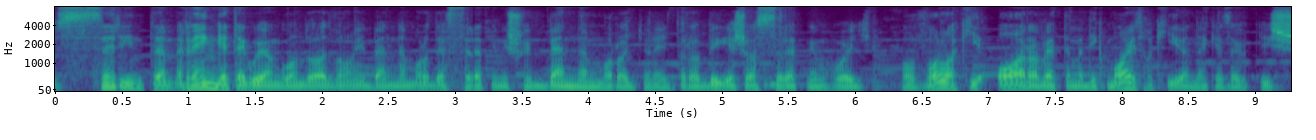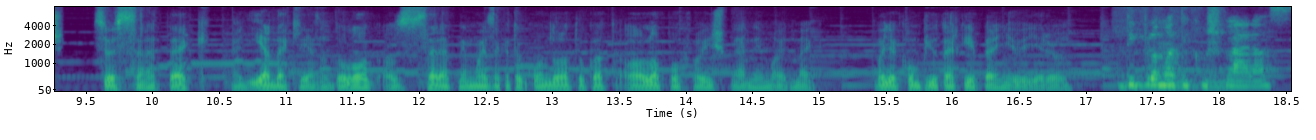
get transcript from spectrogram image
Szerintem rengeteg olyan gondolat van, ami bennem marad, de szeretném is, hogy bennem maradjon egy darabig, és azt szeretném, hogy ha valaki arra vetemedik majd, ha kijönnek ezek a kis szösszenetek, hogy érdekli ez a dolog, az szeretném, ha ezeket a gondolatokat a lapokról ismerni majd meg, vagy a komputer képernyőjéről. Diplomatikus válasz.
